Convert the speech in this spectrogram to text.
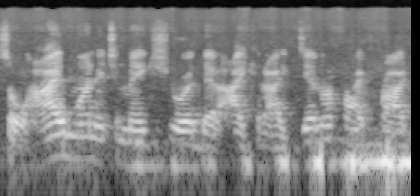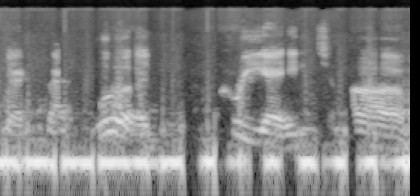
So I wanted to make sure that I could identify projects that would create. Uh,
